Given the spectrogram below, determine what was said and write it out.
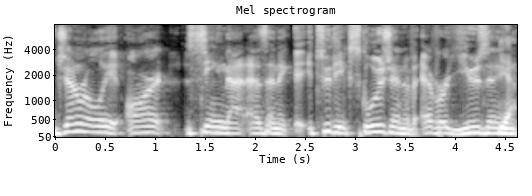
generally aren't seeing that as an to the exclusion of ever using yeah.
